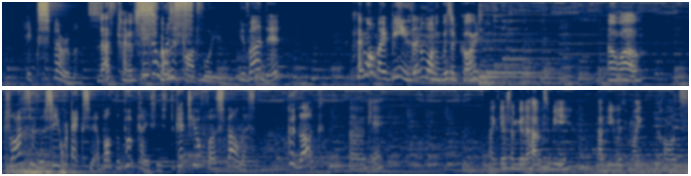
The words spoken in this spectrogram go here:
experiments. That's kind of Here's a wizard card for you. You've earned it. I want my beans. I don't want a wizard card. Oh wow. Climb through the secret exit above the bookcases to get to your first spell lesson. Good luck. Okay. I guess I'm gonna have to be happy with my cards.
